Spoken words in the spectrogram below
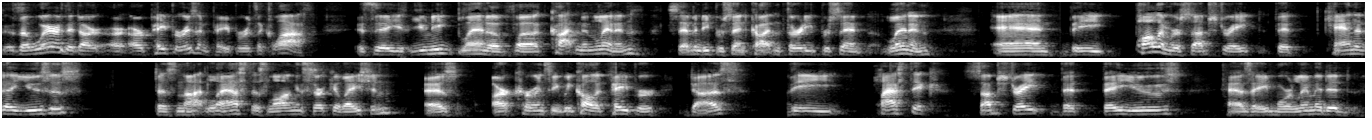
is aware that our, our, our paper isn't paper, it's a cloth. It's a unique blend of uh, cotton and linen 70% cotton, 30% linen. And the polymer substrate that Canada uses does not last as long in circulation as our currency, we call it paper, does. The plastic substrate that they use has a more limited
